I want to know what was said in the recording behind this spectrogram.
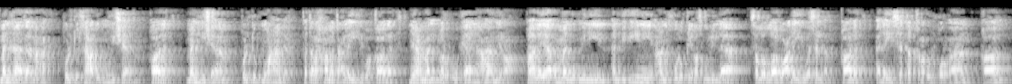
من هذا معك؟ قلت سعد بن هشام. قالت من هشام؟ قلت ابن عامر. فترحمت عليه وقالت نعم المرء كان عامرا. قال يا أم المؤمنين أنبئيني عن خلق رسول الله صلى الله عليه وسلم. قالت أليس تقرأ القرآن؟ قال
